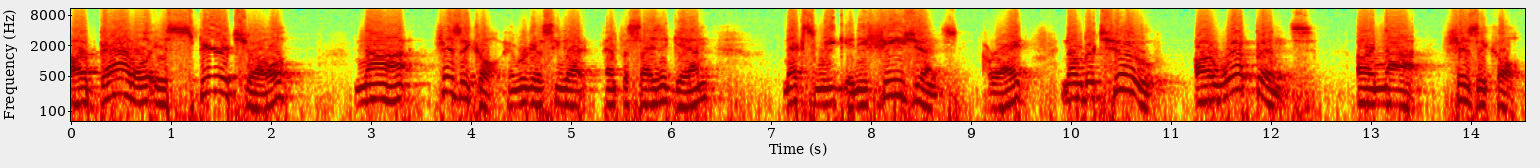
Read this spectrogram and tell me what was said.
our battle is spiritual, not physical. And we're going to see that emphasized again next week in Ephesians. All right? Number two, our weapons are not physical,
